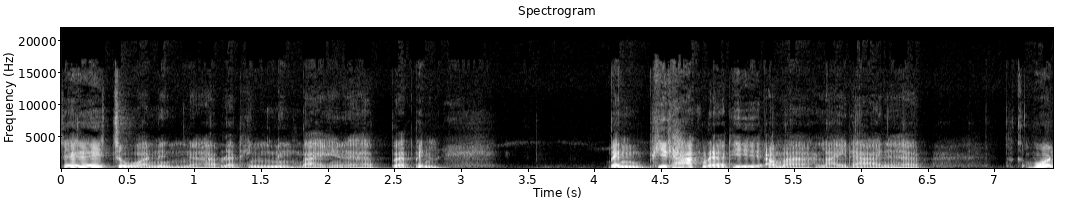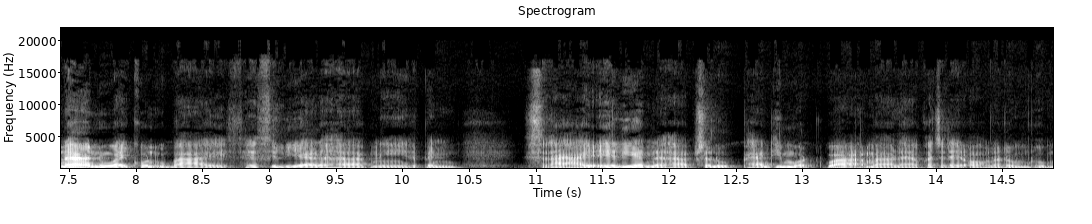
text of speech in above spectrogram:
จะได้จั่วหนึ่งนะครับ แล้วทิ้งหนึ่งใบนะครับเพื่อเป็นเป็นพิทักษ์นะที่เอามาไหลได้นะครับ หัวหน้าหน่วยกลอุบายเทสซิเลียนะครับ นี่จะเป็นสายเอเลี่ยนนะครับ สรุปแผนที่หมดว่ามาแล้วก็จะได้ออกระดมทุน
